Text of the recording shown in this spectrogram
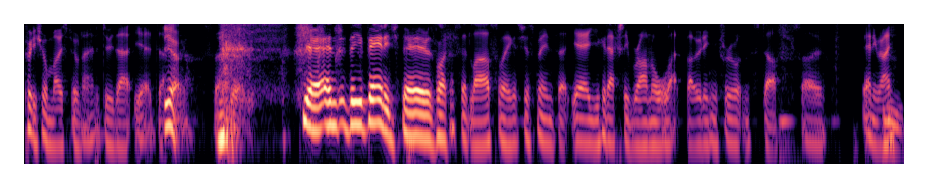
pretty sure most people know how to do that. Yeah, exactly. Yeah. So, yeah, and the advantage there is, like I said last week, it just means that yeah, you could actually run all that voting through it and stuff. So anyway, Mm.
